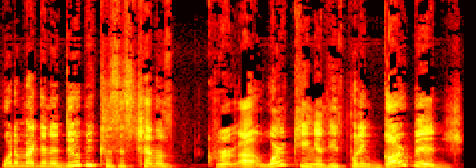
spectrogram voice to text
What am I gonna do because his channel's uh, working and he's putting garbage?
